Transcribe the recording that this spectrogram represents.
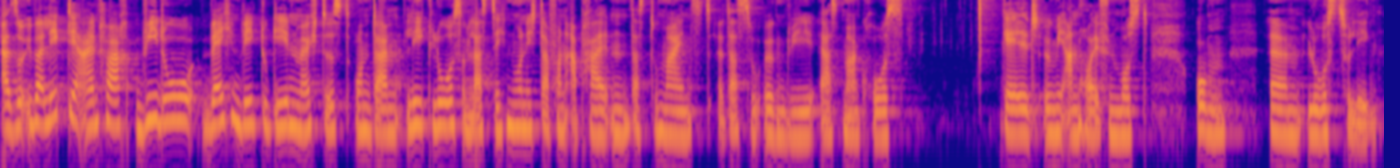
also überleg dir einfach, wie du, welchen Weg du gehen möchtest und dann leg los und lass dich nur nicht davon abhalten, dass du meinst, dass du irgendwie erstmal groß Geld irgendwie anhäufen musst, um ähm, loszulegen.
